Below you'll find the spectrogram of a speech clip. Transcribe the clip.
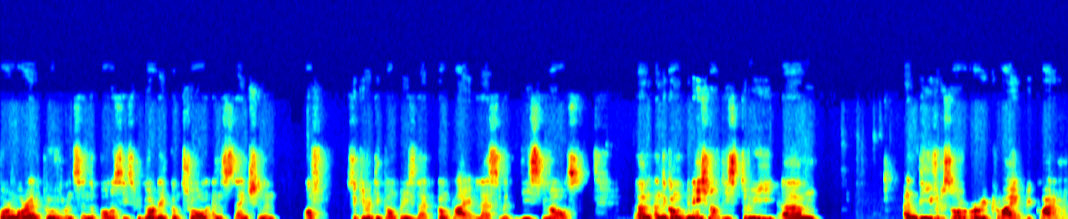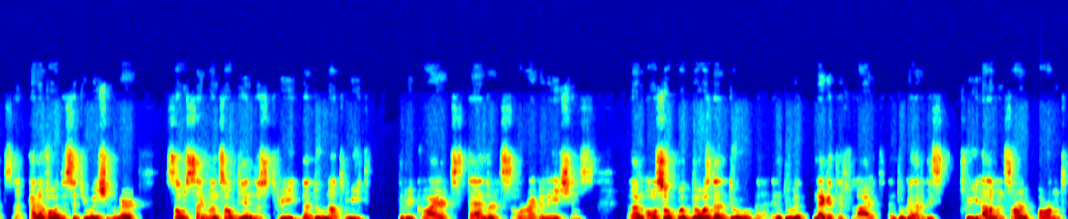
for more improvements in the policies regarding control and sanctioning of security companies that comply less with these laws. Um, and the combination of these three um, endeavors or, or require, requirements uh, can avoid a situation where some segments of the industry that do not meet the required standards or regulations um, also put those that do uh, into a negative light. And together, these three elements are important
